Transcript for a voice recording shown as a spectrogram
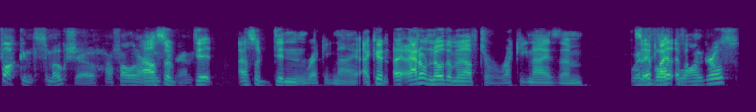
fucking smoke show. I follow her I on also Instagram. did. I also didn't recognize. I could. I, I don't know them enough to recognize them. Were so they I- both if- blonde girls?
